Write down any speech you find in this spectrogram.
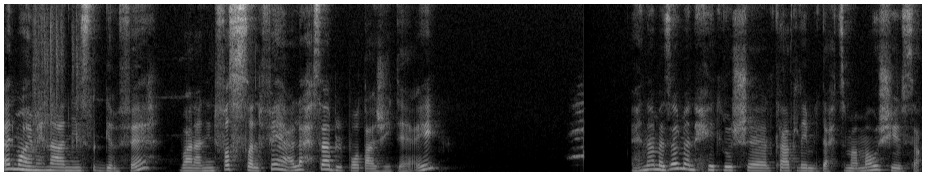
المهم هنا راني نسقم فيه راني نفصل فيه على حساب البوطاجي تاعي. هنا مازال ما نحيتلوش الكارت اللي من تحت ما ماهوش يلصق.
